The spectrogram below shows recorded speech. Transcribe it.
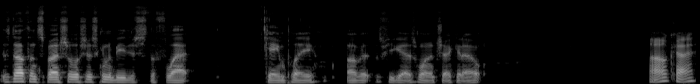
It's nothing special. It's just going to be just the flat gameplay of it. If you guys want to check it out, Okay.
